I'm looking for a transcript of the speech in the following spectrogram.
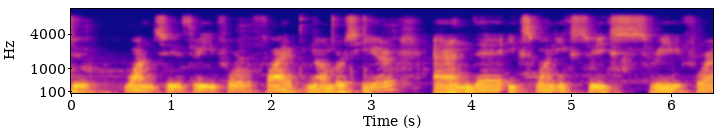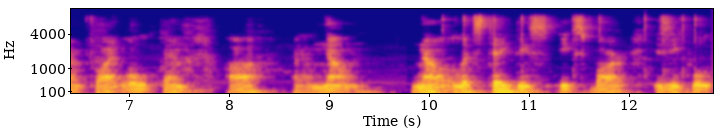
to 1, 2, 3, 4, 5 numbers here and uh, x1, x2, x3, 4 and 5 all them are uh, known. Now let's take this x bar is equal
